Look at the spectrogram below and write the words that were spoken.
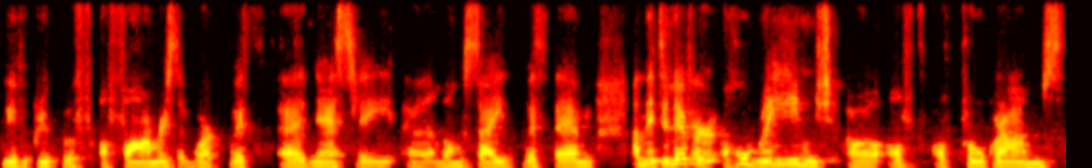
we have a group of, of farmers that work with uh, Nestle uh, alongside with them, and they deliver a whole range uh, of, of programs,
